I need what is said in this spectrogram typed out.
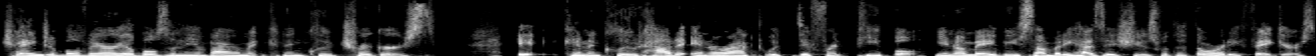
Changeable variables in the environment can include triggers. It can include how to interact with different people. You know, maybe somebody has issues with authority figures.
